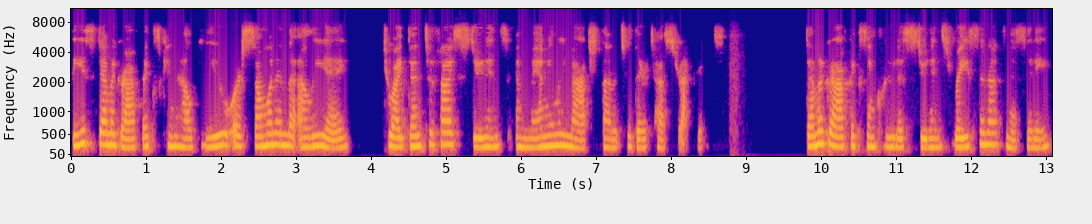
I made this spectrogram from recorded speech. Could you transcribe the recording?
these demographics can help you or someone in the LEA to identify students and manually match them to their test records. Demographics include a student's race and ethnicity,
